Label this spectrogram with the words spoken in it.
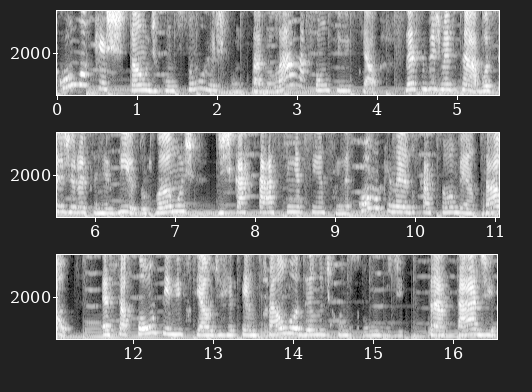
como a questão de consumo responsável lá na ponta inicial não é simplesmente assim, ah, você gerou esse resíduo, vamos descartar assim, assim, assim. Né? Como que na educação ambiental, essa ponta inicial de repensar o modelo de consumo, de tratar de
